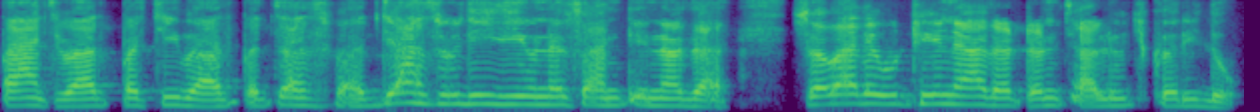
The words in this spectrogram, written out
પાંચ વાર, પચીસ વાર, પચાસ વાર, જ્યાં સુધી જીવને શાંતિ ન થાય, સવારે ઉઠીને આ રટણ ચાલુ જ કરી દો.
